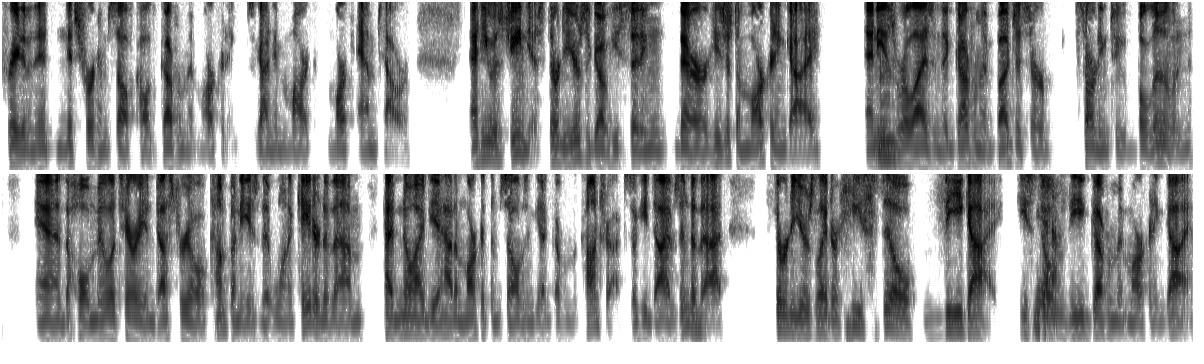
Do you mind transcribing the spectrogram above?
created a niche for himself called government marketing. It's a guy named mark mark amtower. And he was genius. 30 years ago he's sitting there he's just a marketing guy and he's realizing that government budgets are starting to balloon and the whole military industrial companies that want to cater to them had no idea how to market themselves and get government contracts. So he dives into mm. that. 30 years later he's still the guy. He's still Yeah. the government marketing guy.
